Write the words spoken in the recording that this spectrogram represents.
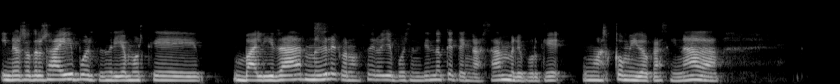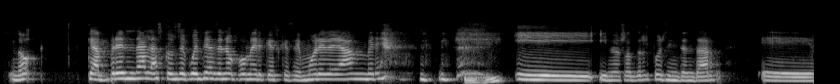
y nosotros ahí pues tendríamos que validar ¿no? y reconocer, oye, pues entiendo que tengas hambre porque no has comido casi nada. ¿no? Que aprenda las consecuencias de no comer, que es que se muere de hambre, y nosotros pues intentar eh,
